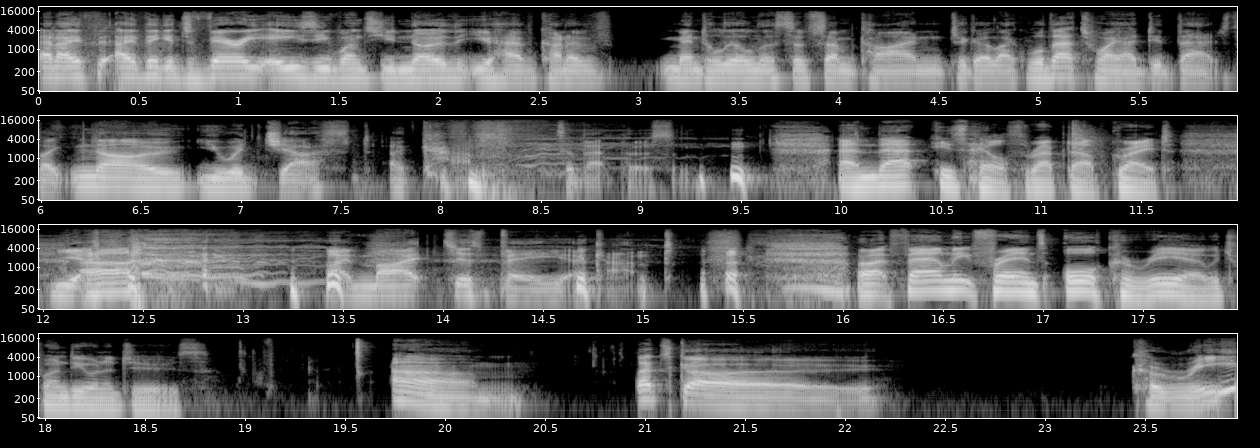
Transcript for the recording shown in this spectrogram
and I th- I think it's very easy once you know that you have kind of mental illness of some kind to go like, well, that's why I did that. It's like, no, you were just a cunt to that person. And that is health wrapped up. Great. Yeah. I might just be a cunt. All right, family, friends, or career. Which one do you want to choose? Um, let's go. Career?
